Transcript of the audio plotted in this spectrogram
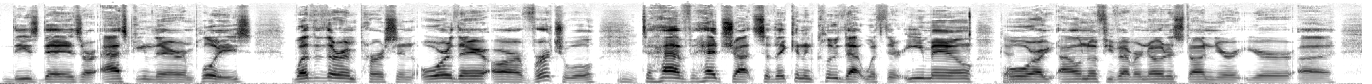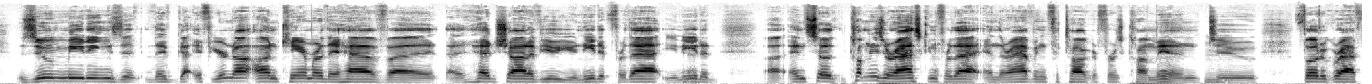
these days are asking their employees, whether they're in person or they are virtual, to have headshots so they can include that with their email. Okay. Or I don't know if you've ever noticed on your your uh, Zoom meetings, if they've got if you're not on camera, they have uh, a headshot of you. You need it for that. You need it. Uh, and so companies are asking for that, and they're having photographers come in to photograph,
